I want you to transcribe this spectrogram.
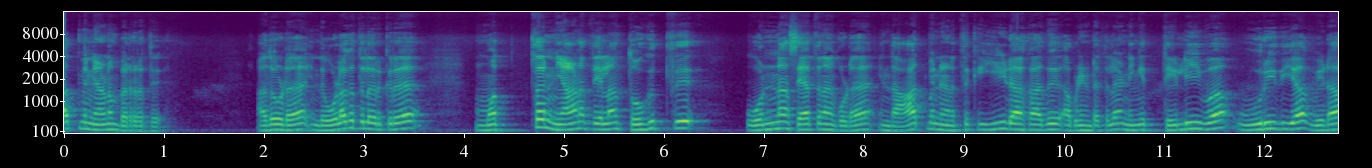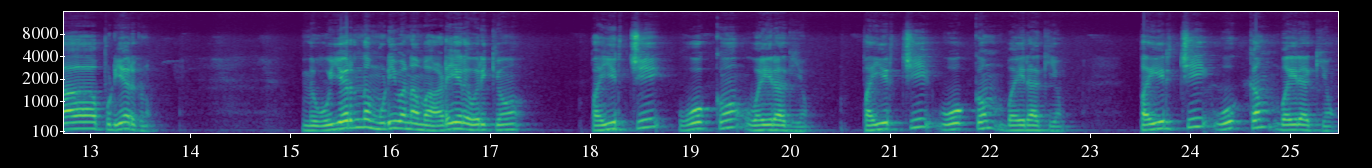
ஆத்ம ஞானம் பெறுறது. அதோட இந்த உலகத்தில் இருக்கிற மொத்த ஞானத்தையெல்லாம் தொகுத்து ஒன்றா சேர்த்தனா கூட இந்த ஆத்ம ஞானத்துக்கு ஈடாகாது அப்படின்றதுல நீங்கள் தெளிவாக உறுதியாக விடாப்புடியாக இருக்கணும். இந்த உயர்ந்த முடிவை நம்ம அடையிற வரைக்கும் பயிற்சி ஊக்கம் வைராக்கியம் பயிற்சி ஊக்கம் வைராக்கியம் பயிற்சி ஊக்கம் வைராக்கியம்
